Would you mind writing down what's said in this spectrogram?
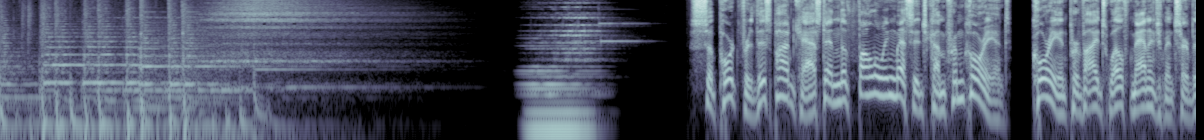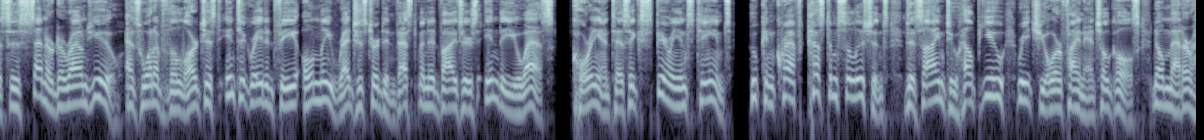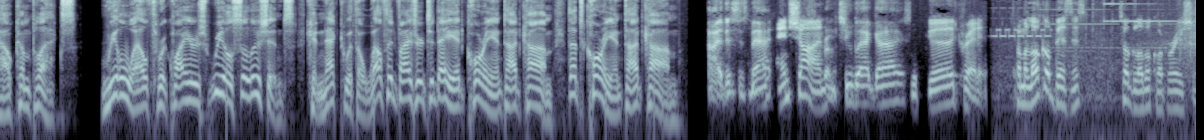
Support for this podcast and the following message come from Corient. Corient provides wealth management services centered around you. As one of the largest integrated fee only registered investment advisors in the U.S., Corient has experienced teams who can craft custom solutions designed to help you reach your financial goals, no matter how complex. Real wealth requires real solutions. Connect with a wealth advisor today at Corient.com. That's Corient.com. Hi, this is Matt and Sean from Two Black Guys with Good Credit. From a local business to a global corporation.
